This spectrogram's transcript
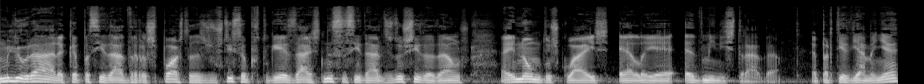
melhorar a capacidade de resposta da justiça portuguesa às necessidades dos cidadãos em nome dos quais ela é administrada. A partir de amanhã,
